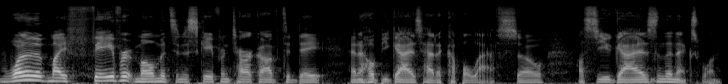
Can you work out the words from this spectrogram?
one of my favorite moments in Escape from Tarkov to date, and I hope you guys had a couple laughs. So I'll see you guys in the next one.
